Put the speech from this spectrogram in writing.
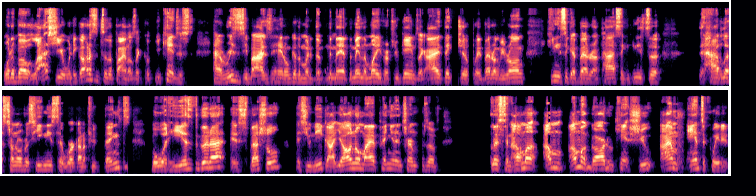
What about last year when he got us into the finals? Like you can't just have recency bias and hey, don't give the money the, the man the man the money for a few games. Like I think he should have played better. Don't get me wrong. He needs to get better at passing. He needs to have less turnovers. He needs to work on a few things. But what he is good at is special. It's unique. I, y'all know my opinion in terms of listen, I'm a I'm I'm a guard who can't shoot. I'm antiquated.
